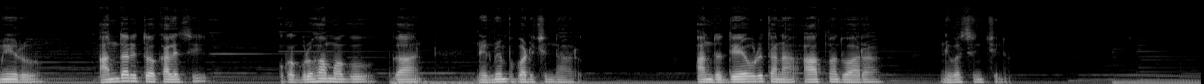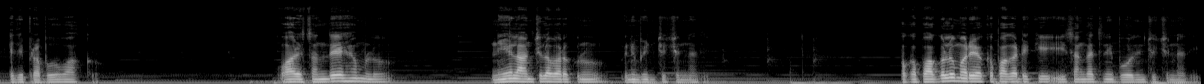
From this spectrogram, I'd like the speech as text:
మీరు అందరితో కలిసి ఒక గృహమగుగా నిర్మింపబడుచున్నారు. అందు దేవుడు తన ఆత్మ ద్వారా నివసించును. ఇది ప్రభువాక్కు వారి సందేహములు నేల అంచుల వరకును వినిపించుచున్నది ఒక పగలు మరి ఒక పగటికి ఈ సంగతిని బోధించుచున్నది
